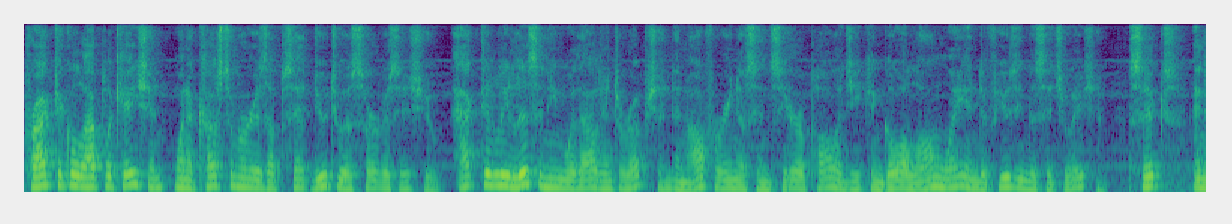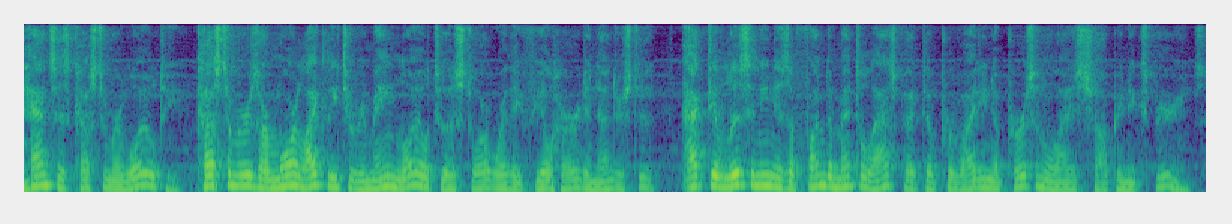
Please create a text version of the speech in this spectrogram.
Practical application when a customer is upset due to a service issue. Actively listening without interruption and offering a sincere apology can go a long way in diffusing the situation. 6. Enhances customer loyalty. Customers are more likely to remain loyal to a store where they feel heard and understood. Active listening is a fundamental aspect of providing a personalized shopping experience.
